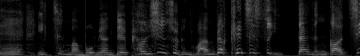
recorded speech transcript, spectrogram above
이제 이 책만 보면 내 변신술은 완벽해질 수 있다는 거지?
